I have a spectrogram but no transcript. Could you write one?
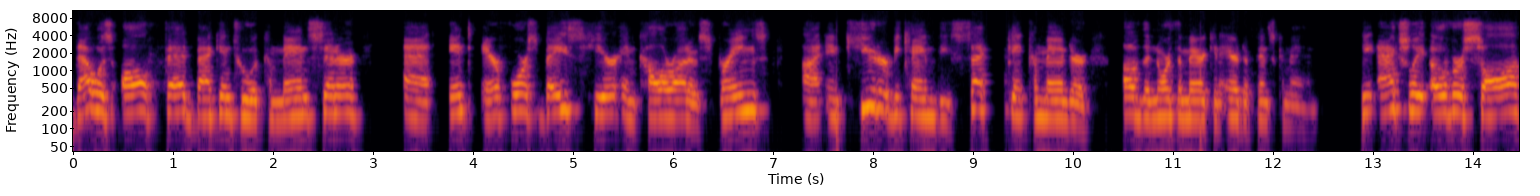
That was all fed back into a command center at Ent Air Force Base here in Colorado Springs. Uh, and Kuter became the second commander of the North American Air Defense Command. He actually oversaw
